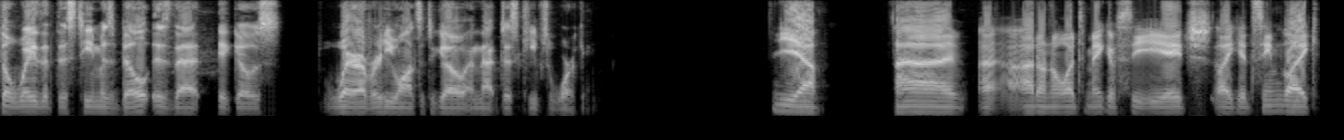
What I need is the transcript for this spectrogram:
the way that this team is built is that it goes wherever he wants it to go, and that just keeps working. Yeah. I I don't know what to make of CEH. Like it seemed like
